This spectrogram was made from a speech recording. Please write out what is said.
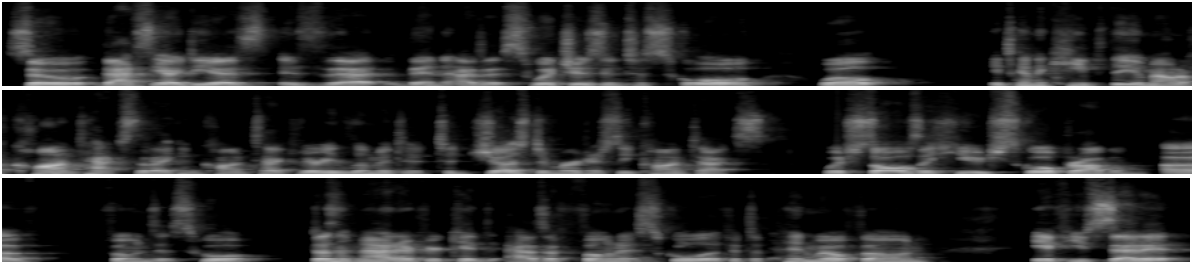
So that's the idea is, is that then as it switches into school, well, it's going to keep the amount of contacts that I can contact very limited to just emergency contacts, which solves a huge school problem of phones at school. Doesn't matter if your kid has a phone at school, if it's a pinwheel phone, if you set it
